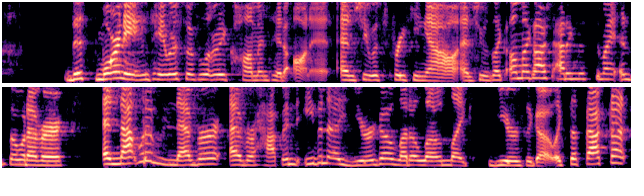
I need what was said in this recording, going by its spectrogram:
This morning, Taylor Swift literally commented on it, and she was freaking out, and she was like, "Oh my gosh, adding this to my inspo, whatever." And that would have never ever happened, even a year ago, let alone like years ago. Like the fact that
